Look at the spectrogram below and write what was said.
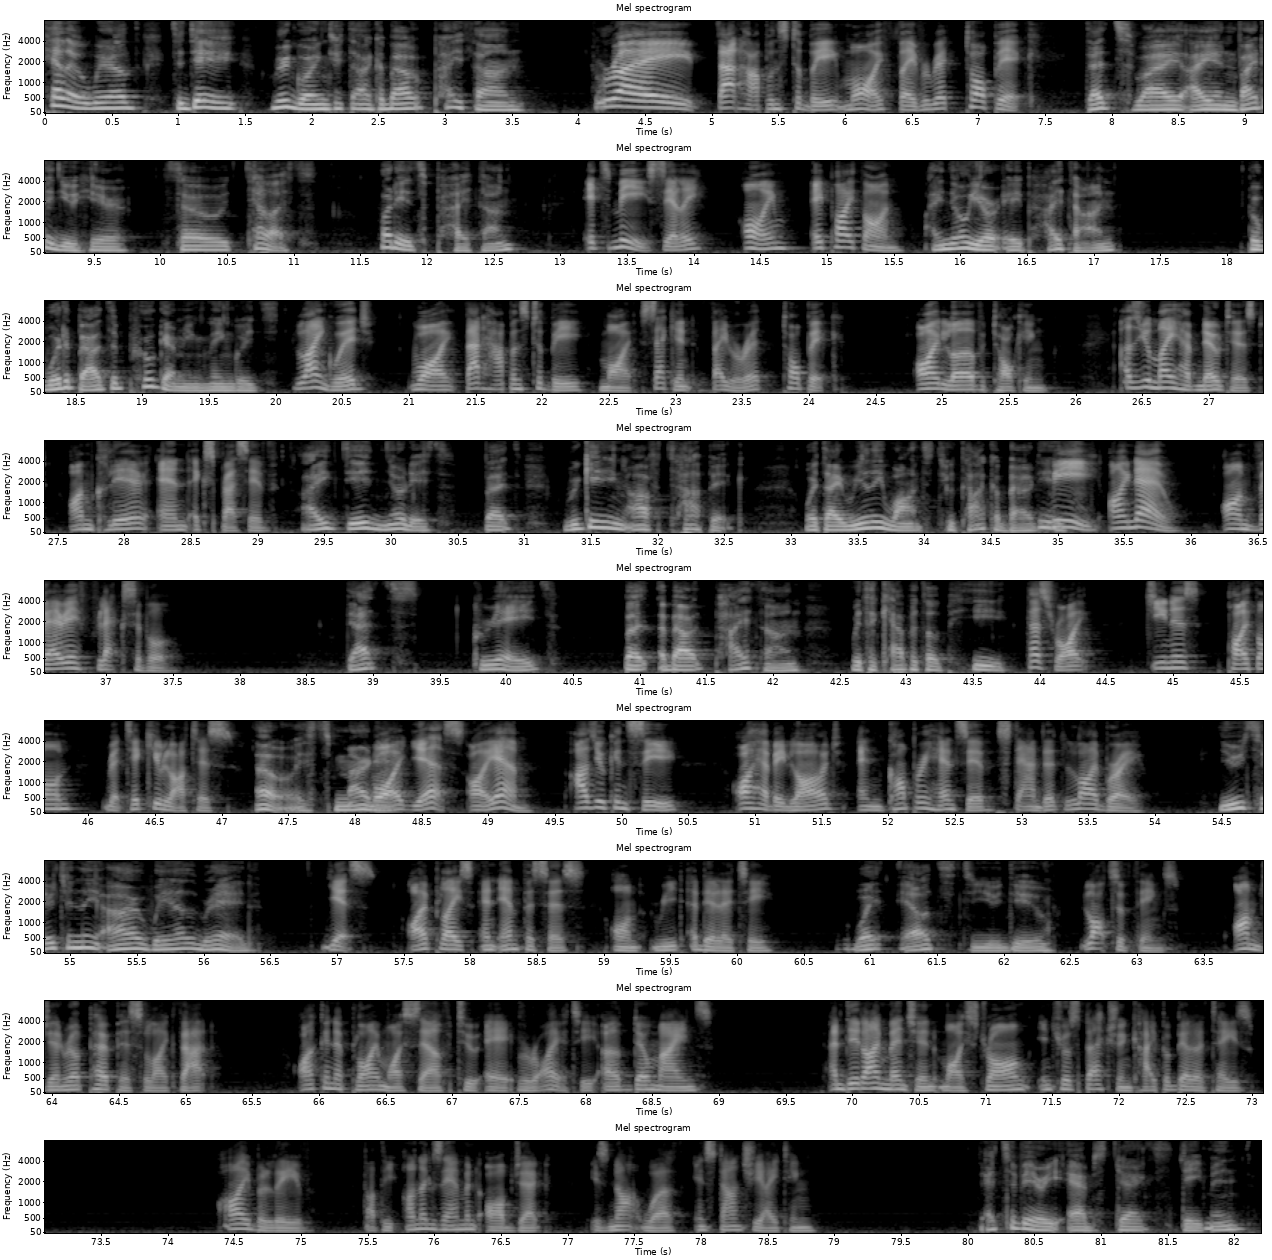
Hello world! Today we're going to talk about Python. Hooray! That happens to be my favorite topic. That's why I invited you here. So tell us, what is Python? It's me, silly. I'm a Python. I know you're a Python, but what about the programming language? Language? Why, that happens to be my second favorite topic. I love talking. As you may have noticed, I'm clear and expressive. I did notice, but we're getting off topic. What I really want to talk about is. Me, I know. I'm very flexible. That's great, but about Python with a capital P. That's right. Genus Python reticulatus. Oh, it's smarter. Why, yes, I am. As you can see, I have a large and comprehensive standard library. You certainly are well read. Yes, I place an emphasis on readability. What else do you do? Lots of things. I'm general purpose like that. I can apply myself to a variety of domains. And did I mention my strong introspection capabilities? I believe that the unexamined object is not worth instantiating. That's a very abstract statement.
